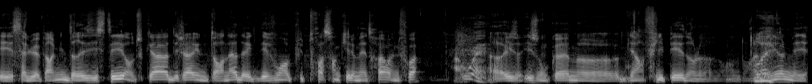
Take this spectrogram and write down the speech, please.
Et ça lui a permis de résister, en tout cas déjà à une tornade avec des vents à plus de 300 km/h une fois. Ah ouais Euh, ils, ils ont quand même euh, bien flippé dans, le, dans, dans la Ouais. bagnole, mais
